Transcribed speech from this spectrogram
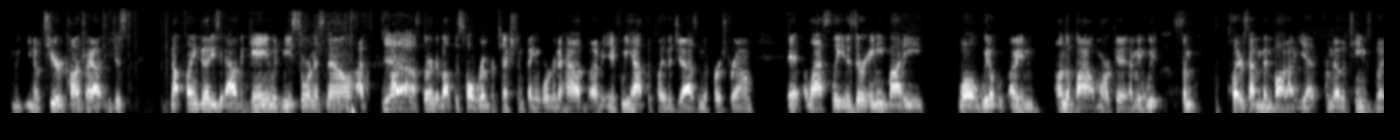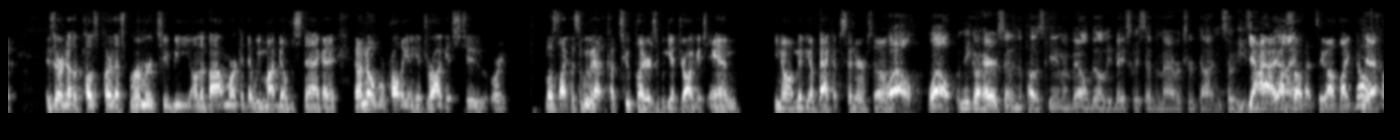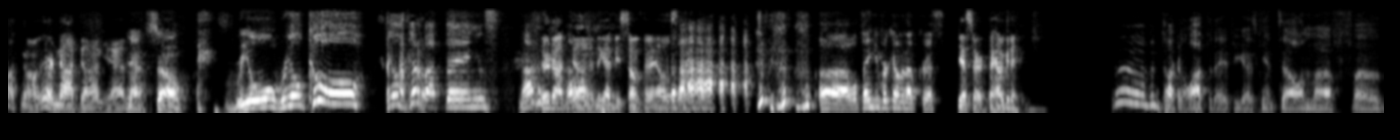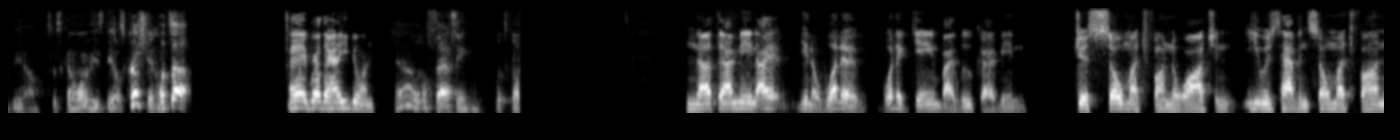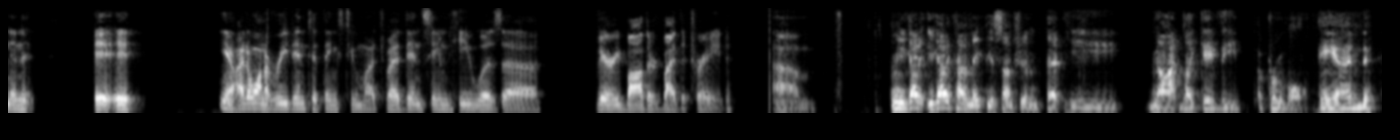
you know tiered contract. He just not playing good. He's out of the game with knee soreness now. I, Yeah. I'm concerned about this whole rim protection thing we're going to have. I mean, if we have to play the Jazz in the first round. It, lastly, is there anybody? Well, we don't. I mean, on the buyout market, I mean, we some players haven't been bought out yet from the other teams, but is there another post player that's rumored to be on the buyout market that we might be able to snag? And, and I know we're probably going to get Dragic too, or most likely. So we would have to cut two players if we get Dragic and you know maybe a backup center. So Well, well, Nico Harrison in the post game availability basically said the Mavericks are done. So he's yeah, I, I saw that too. I was like, no, Yeah. fuck no, they're not done yet. Yeah. So real, real cool. Feels good about things. Not, They're not no. done. They got to do something else. Like uh, well, thank you for coming up, Chris. yes, sir. Have a good day. Uh, I've been talking a lot today. If you guys can't tell, I'm, uh, f- uh you know, it's just kind of one of these deals. Christian, what's up? Hey, brother, how you doing? Yeah, a little sassy. What's going? On? Nothing. I mean, I you know what a what a game by Luka. I mean, just so much fun to watch, and he was having so much fun, and it it, it you know I don't want to read into things too much, but it didn't seem he was uh very bothered by the trade. Um, I mean, you got you got to kind of make the assumption that he not like gave the approval. And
